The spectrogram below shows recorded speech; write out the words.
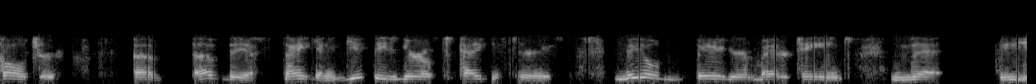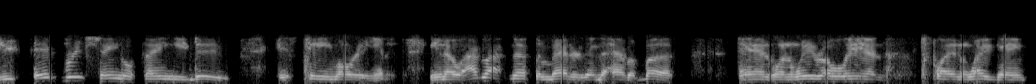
culture of of this thinking and get these girls to take it serious, build bigger and better teams that you every single thing you do is team oriented. You know, I'd like nothing better than to have a bus and when we roll in to play an away game,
